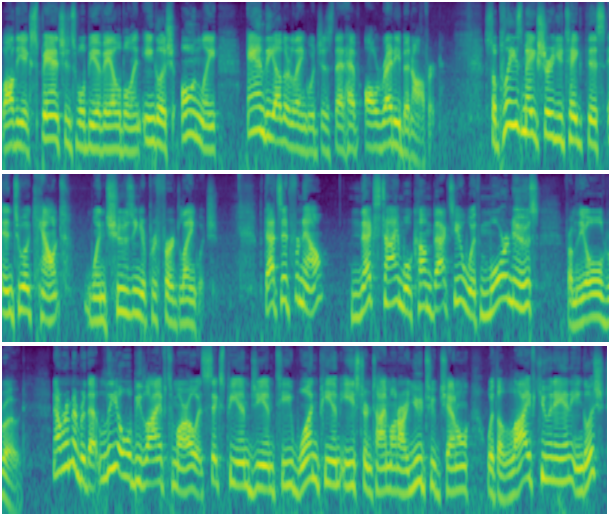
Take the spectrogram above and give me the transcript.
while the expansions will be available in English only and the other languages that have already been offered. So please make sure you take this into account when choosing your preferred language. But that's it for now. Next time, we'll come back to you with more news from the old road. Now remember that Leo will be live tomorrow at 6 p.m. GMT, 1 p.m. Eastern Time on our YouTube channel with a live Q&A in English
